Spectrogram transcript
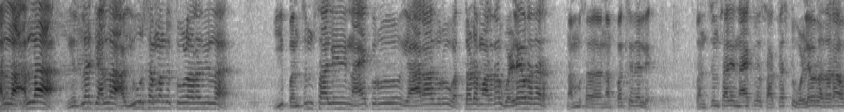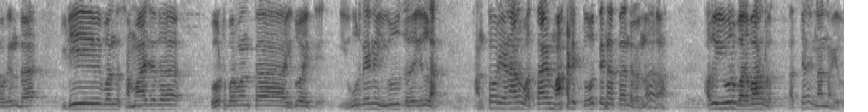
ಅಲ್ಲ ಅಲ್ಲ, ನಿರ್ಲಜ್ಜ ಅಲ್ಲ, ಇವ್ರ ಸಂಬಂಧ ತೊಳೋರೋದಿಲ್ಲ ಈ ಪಂಚಮಸಾಲಿ ನಾಯಕರು ಯಾರಾದರೂ ಒತ್ತಡ ಮಾಡಿದ್ರೆ ಒಳ್ಳೆಯವ್ರು ಅದಾರ ನಮ್ಮ ಸ, ನಮ್ಮ ಪಕ್ಷದಲ್ಲಿ. ಪಂಚಮಸಾಲಿ ನಾಯಕರು ಸಾಕಷ್ಟು ಒಳ್ಳೆಯವ್ರು ಅದಾರ. ಅವರಿಂದ ಇಡೀ ಒಂದು ಸಮಾಜದ ಕೋಟ್ ಬರುವಂಥ ಇದು ಐತಿ. ಇವ್ರದ್ದೇನು ಯೂಸ್ ಇಲ್ಲ. ಅಂಥವ್ರು ಏನಾದರೂ ಒತ್ತಾಯ ಮಾಡಿ ತೋತೇನತ್ತಂದ್ರೂ ಅದು ಇವರು ಬರಬಾರ್ದು. ಅಂತೇಳಿ ನನ್ನ ಇದು.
